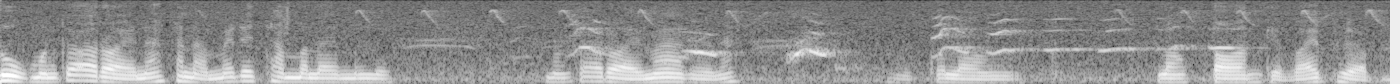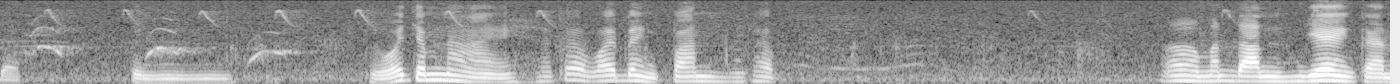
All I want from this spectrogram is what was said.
ลูกมันก็อร่อยนะขนาดไม่ได้ทำอะไรมันเลย มันก็อร่อยมากเลยนะก็ลองลองตอนเก็บไว้เผื่อแบบเป็นถือไว้จำหน่ายแล้วก็ไว้แบ่งปันนะครับเออมันดันแย่งกัน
